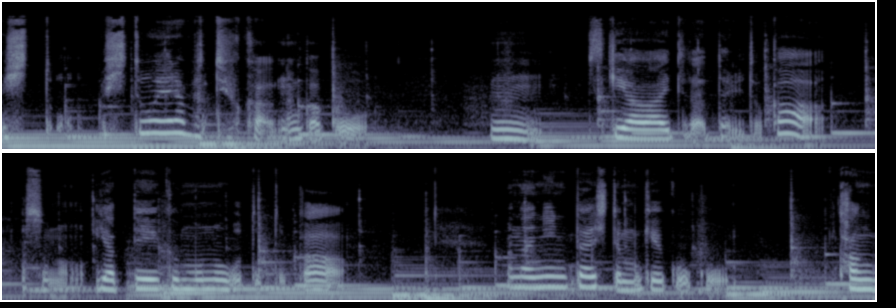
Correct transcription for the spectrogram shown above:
人人を選ぶっていうかなんかこううん付き合う相手だったりとかそのやっていく物事とか、何に対しても結構こう考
